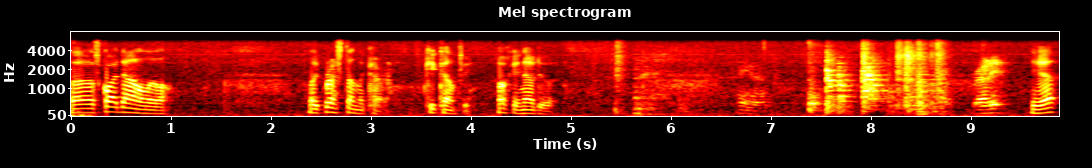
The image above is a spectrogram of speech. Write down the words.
Uh, squat down a little. Like rest on the car. Get comfy. Okay, now do it. Hang on. Ready? Yeah.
